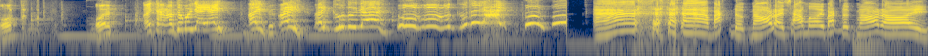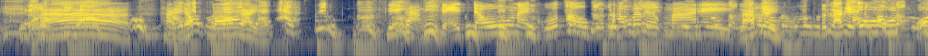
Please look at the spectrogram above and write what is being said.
ủa. Ôi ơi thằng nào tôi mới dậy ê ê ê, cứu tôi đây cứu tôi đây À bắt được nó rồi Sam ơi bắt được nó rồi. À thằng nhóc con này. Cái thằng trẻ trâu này của tao tao đã được mày. Làm gì? Tính làm gì? Ui, ui.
